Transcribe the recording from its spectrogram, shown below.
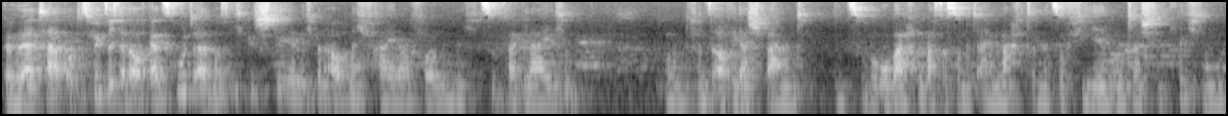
gehört habe. Und es fühlt sich dann auch ganz gut an, muss ich gestehen. Ich bin auch nicht frei davon, mich zu vergleichen. Und finde es auch wieder spannend zu beobachten, was das so mit einem macht, mit so vielen unterschiedlichen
